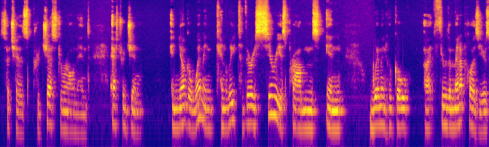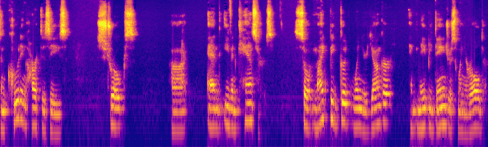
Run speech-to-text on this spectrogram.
such as progesterone and estrogen in younger women, can lead to very serious problems in women who go uh, through the menopause years, including heart disease, strokes, uh, and even cancers. So it might be good when you're younger, it may be dangerous when you're older.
